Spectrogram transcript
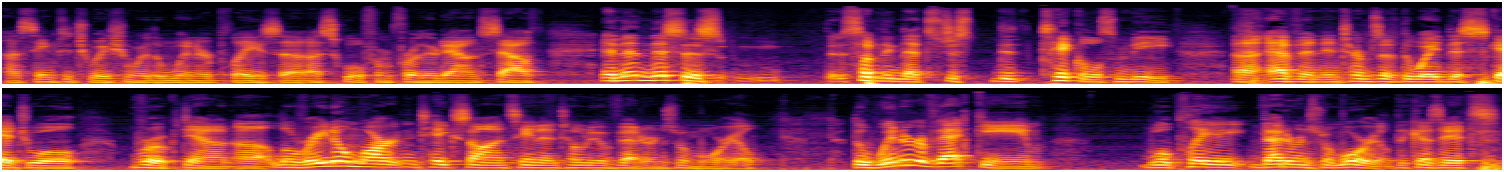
Uh, same situation where the winner plays a, a, school from further down south. And then this is something that's just that tickles me, uh, Evan, in terms of the way this schedule broke down. Uh, Laredo Martin takes on San Antonio Veterans Memorial. The winner of that game will play Veterans Memorial because it's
